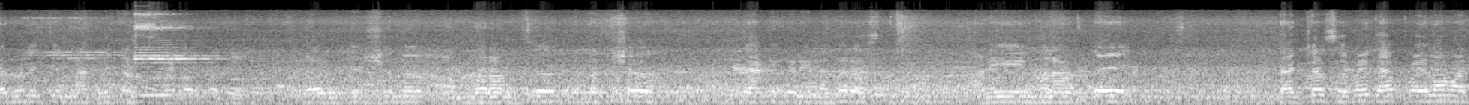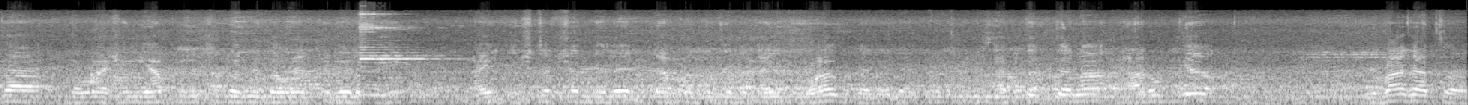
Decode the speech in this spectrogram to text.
ऐरोलीतील नागरिकांना झाला पाहिजे या उद्देशानं आमदारांचं लक्ष त्या ठिकाणी नजर असतं. आणि मला वाटतंय त्यांच्या समेत हा पहिला माझा दौरा आहे. यापूर्वीसुद्धा मी दौरा केलेला आहे. काही इन्स्ट्रक्शन दिले त्या पद्धतीनं काही ओळख झालेलं आहे. सातत्यानं आरोग्य विभागाचं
